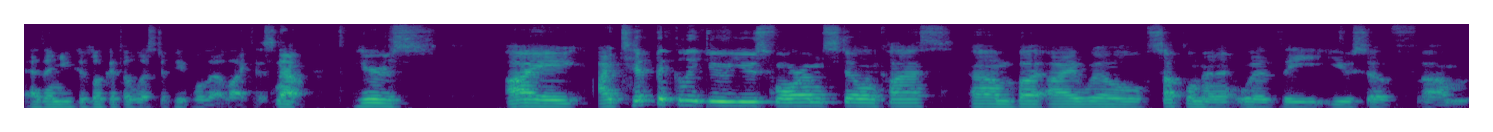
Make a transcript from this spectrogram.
and then you could look at the list of people that like this. Now, here's, I, I typically do use forums still in class, um, but I will supplement it with the use of um,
